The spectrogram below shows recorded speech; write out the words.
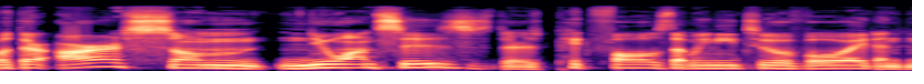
But there are some nuances, there's pitfalls that we need to avoid. And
